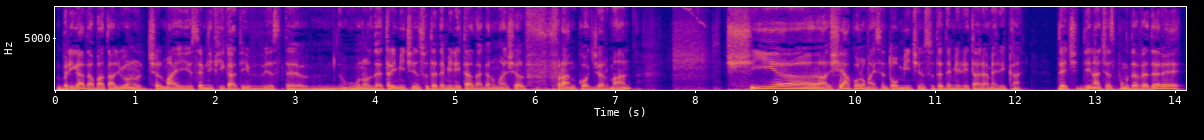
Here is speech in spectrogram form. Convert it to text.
brigada, batalionul cel mai semnificativ este unul de 3500 de militari, dacă nu mă înșel, franco-german. Și, uh, și acolo mai sunt 1500 de militari americani. Deci, din acest punct de vedere,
